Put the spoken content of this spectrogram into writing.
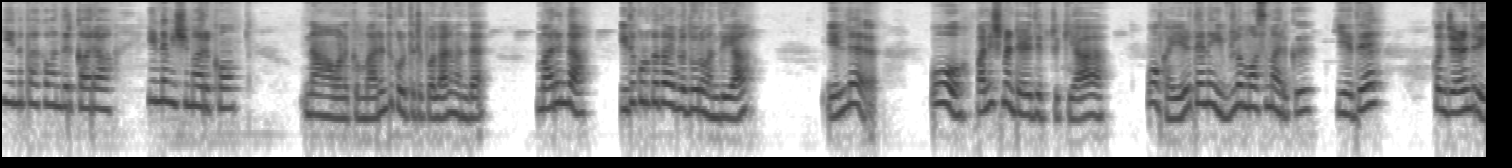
என்ன பார்க்க வந்திருக்காரா? என்ன விஷயமா இருக்கும்? நான் உனக்கு மருந்து கொடுத்துட்டு போகலான்னு வந்தேன். மருந்தா? இது கொடுக்க தான் இவ்வளோ தூரம் வந்தியா? இல்லை. ஓ பனிஷ்மெண்ட் எழுதிட்டுருக்கியா? ஓ கையெழுத்தேனே இவ்வளோ மோசமாக இருக்குது எது? கொஞ்சம் எழுந்திரி.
